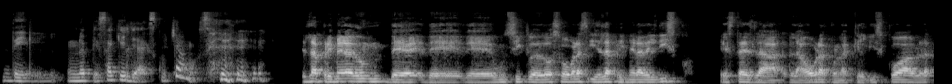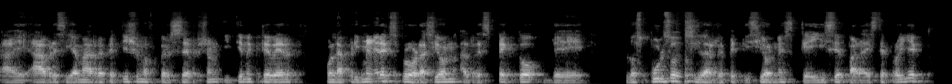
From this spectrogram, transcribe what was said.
de una pieza que ya escuchamos. Es la primera de un, de, de un ciclo de dos obras y es la primera del disco. Esta es la, obra con la que el disco eh, abre, se llama Repetition of Perception y tiene que ver con la primera exploración al respecto de los pulsos y las repeticiones que hice para este proyecto.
